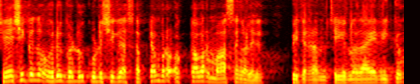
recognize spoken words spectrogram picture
ശേഷിക്കുന്ന ഒരു ഗഡു കുടിശ്ശിക സെപ്റ്റംബർ ഒക്ടോബർ മാസങ്ങളിൽ വിതരണം ചെയ്യുന്നതായിരിക്കും.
